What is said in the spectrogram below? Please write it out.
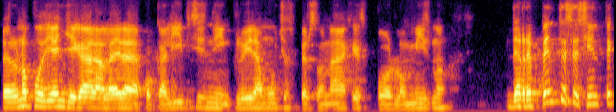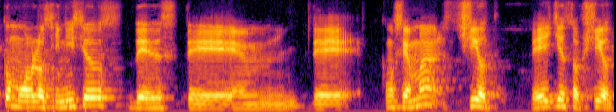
pero no podían llegar a la era de Apocalipsis ni incluir a muchos personajes por lo mismo. De repente se siente como los inicios de este, de, ¿cómo se llama? Shield, de Agents of Shield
